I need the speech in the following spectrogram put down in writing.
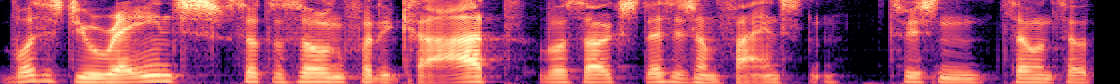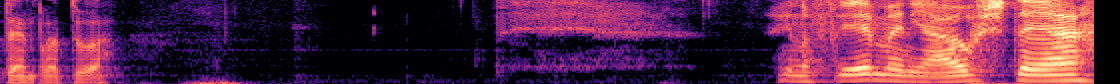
was ist die Range sozusagen für die Grad, wo du sagst, das ist am feinsten zwischen so und so Temperatur? In der Früh, wenn ich aufstehe,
